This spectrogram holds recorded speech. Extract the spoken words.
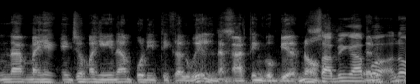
na may, medyo mahina ang political will ng ating gobyerno. Sabi nga po, Pero- ano,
